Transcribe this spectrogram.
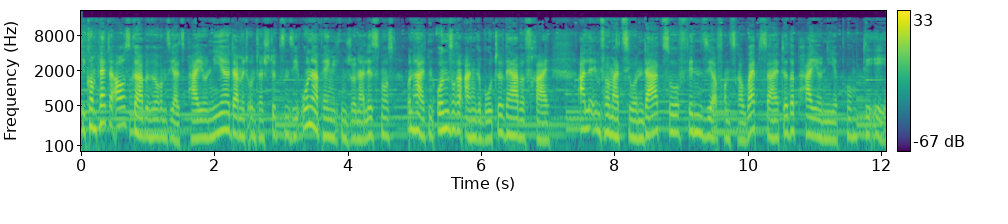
Die komplette Ausgabe hören Sie als Pionier, damit unterstützen Sie unabhängigen Journalismus und halten unsere Angebote werbefrei. Alle Informationen dazu finden Sie auf unserer Webseite thepioneer.de.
